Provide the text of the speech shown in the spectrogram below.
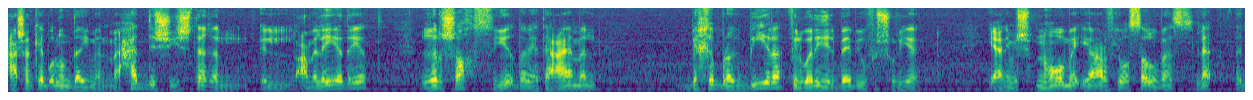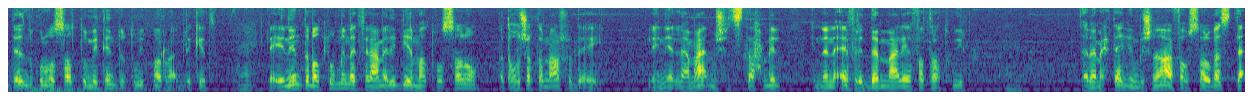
عشان كده بقول لهم دايما ما حدش يشتغل العملية ديت غير شخص يقدر يتعامل بخبرة كبيرة في الوريد البابي وفي الشريان. يعني مش إن هو يعرف يوصله بس لا ده أنت لازم تكون وصلته 200 300 مرة قبل كده. لأن انت مطلوب منك في العملية دي لما توصله ما تاخدش أكتر من 10 دقائق لأن الامعاء مش هتستحمل ان أنا قافل الدم عليها فترة طويلة. أنا محتاج مش إن أنا أعرف أوصله بس لأ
